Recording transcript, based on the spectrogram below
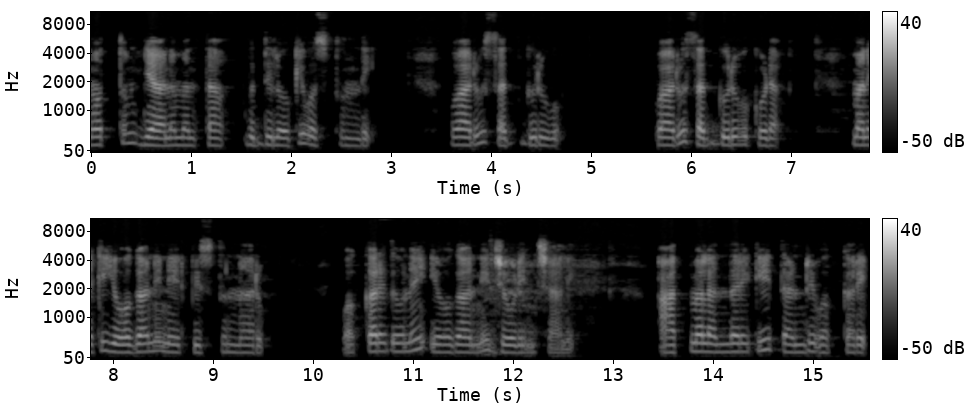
మొత్తం జ్ఞానమంతా బుద్ధిలోకి వస్తుంది. వారు సద్గురువు. వారు సద్గురువు కూడా. మనకి యోగాన్ని నేర్పిస్తున్నారు. ఒక్కరితోనే యోగాన్ని జోడించాలి. ఆత్మలందరికీ తండ్రి ఒక్కరే.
